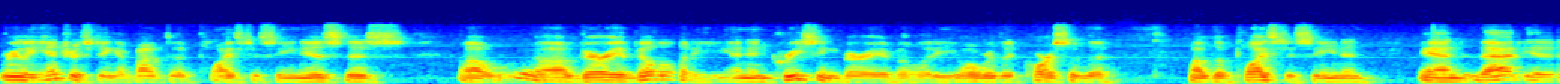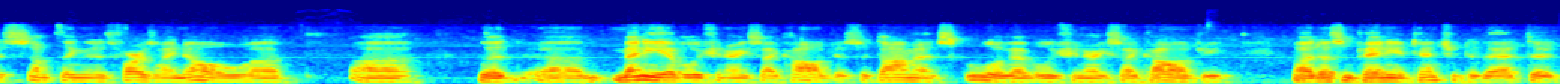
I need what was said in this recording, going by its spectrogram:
really interesting about the Pleistocene is this uh, uh variability and increasing variability over the course of the of the Pleistocene, and and that is something that, as far as I know, uh, uh, the uh, many evolutionary psychologists, the dominant school of evolutionary psychology, doesn't pay any attention to that. The,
